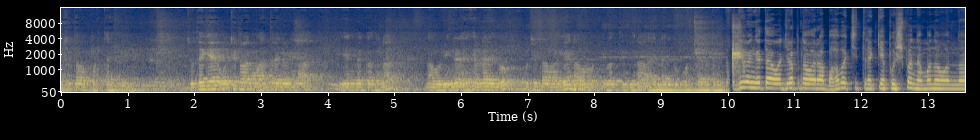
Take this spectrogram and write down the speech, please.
ಉಚಿತವಾಗಿ ಕೊಡ್ತಾಯಿದ್ವಿ ಜೊತೆಗೆ ಉಚಿತವಾಗಿ ಮಾತ್ರೆಗಳನ್ನ ಏನು ಬೇಕು ಅದನ್ನು ನಾವು ಎಲ್ಲರಿಗೂ ಉಚಿತವಾಗಿ ನಾವು ಇವತ್ತಿನ ದಿನ ಎಲ್ಲರಿಗೂ ಕೊಡ್ತಾ ಇರೋದ್ರಿಂದ. ದಿವಂಗತ ವಜ್ರಪ್ಪನವರ ಭಾವಚಿತ್ರಕ್ಕೆ ಪುಷ್ಪ ನಮನವನ್ನು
